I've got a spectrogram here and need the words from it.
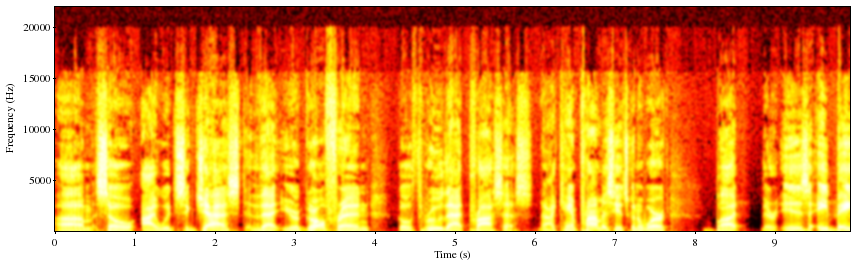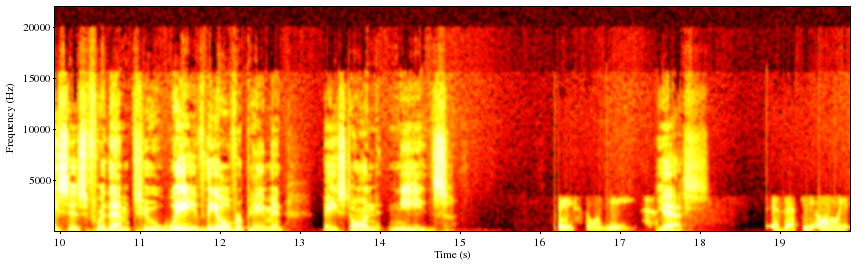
Um, so I would suggest that your girlfriend go through that process. Now, I can't promise you it's going to work, but there is a basis for them to waive the overpayment based on needs. Based on needs. Yes. Is that the only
